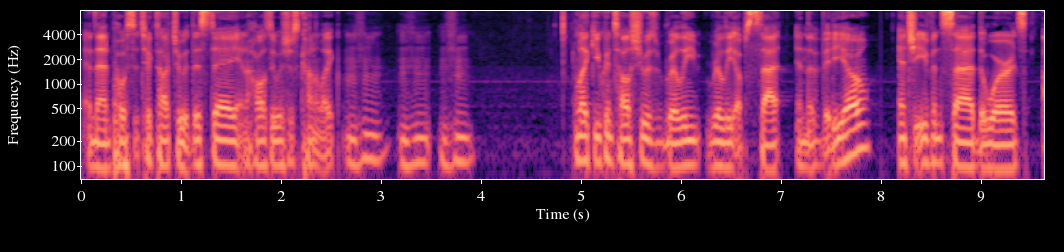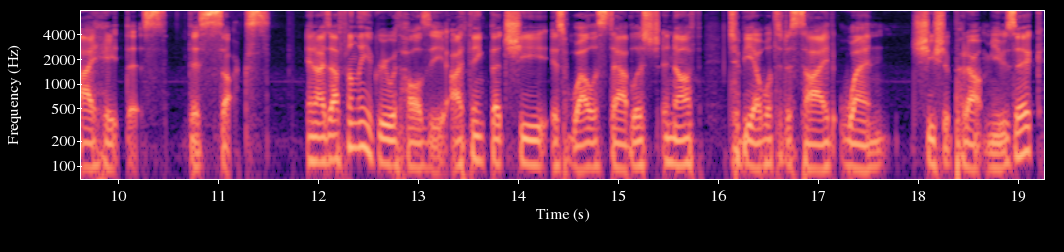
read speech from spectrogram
and then post a TikTok to it this day." And Halsey was just kind of like, "Mhm, mhm, mhm." Like you can tell she was really really upset in the video and she even said the words, "I hate this. This sucks." And I definitely agree with Halsey. I think that she is well established enough to be able to decide when she should put out music.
